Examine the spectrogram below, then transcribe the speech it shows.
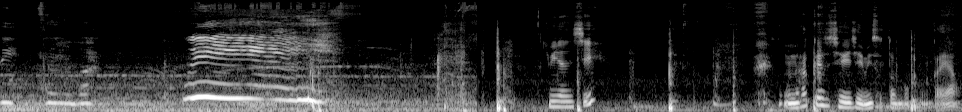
네, 그거. 위! 미연 씨? 오늘 학교에서 제일 재밌었던 건 뭔가요?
